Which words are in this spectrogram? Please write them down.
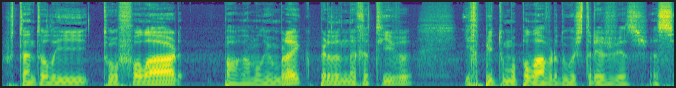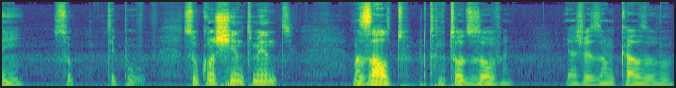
Portanto, ali estou a falar, pá, dá-me ali um break, perda de narrativa e repito uma palavra duas, três vezes, assim, sub, tipo, subconscientemente mas alto, portanto todos ouvem. E às vezes é um bocado,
